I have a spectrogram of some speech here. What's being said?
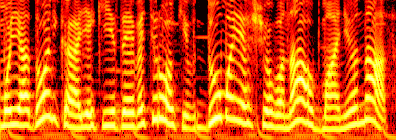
Моя донька, якій 9 років, думає, що вона обманює нас,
